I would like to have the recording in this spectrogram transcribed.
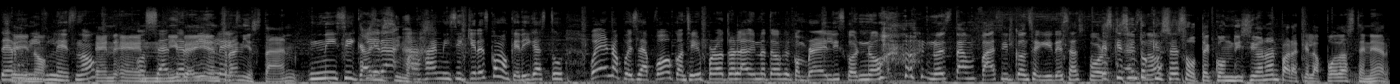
Sí, no. terribles, ¿no? En, en O sea, eBay terribles. entran y están Ni siquiera, carísimas. ajá, ni siquiera es como que digas tú, bueno, pues la puedo conseguir por otro lado y no tengo que comprar el disco. No, no es tan fácil conseguir esas formas. Es que siento que es eso, te condicionan para que la puedas tener.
